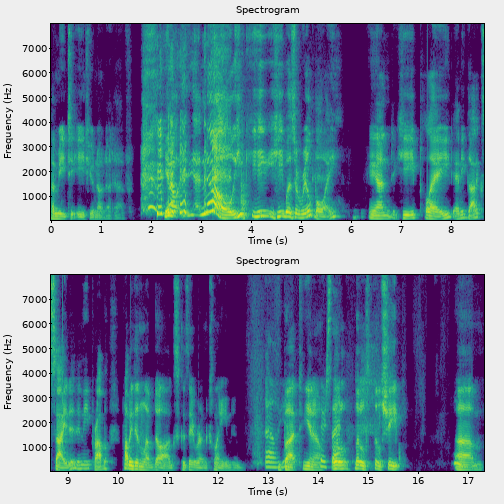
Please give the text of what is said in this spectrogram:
a meat to eat you know not have. you know, no, he, he, he was a real boy and he played and he got excited and he probably probably didn't love dogs because they were unclean. Oh, yeah. But you know, There's that. little little little sheep. Um,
